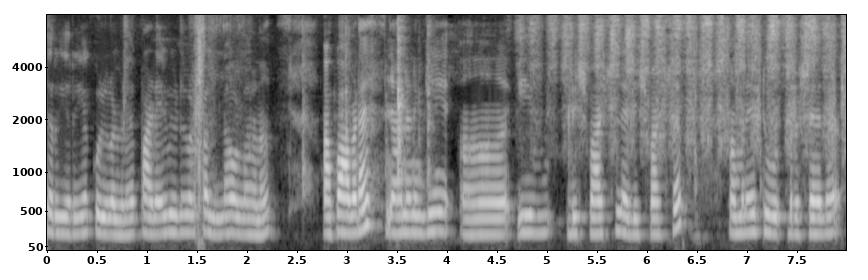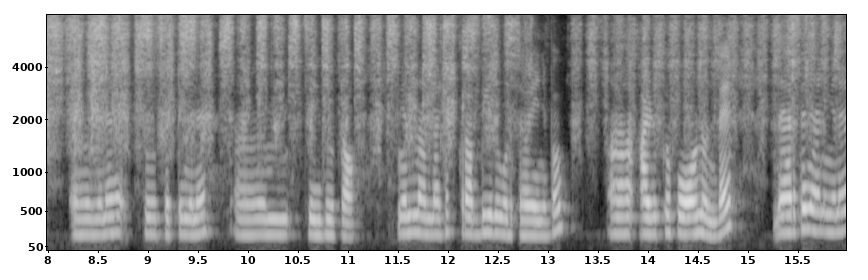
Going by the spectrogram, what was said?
ചെറിയ ചെറിയ കുഴികളുണ്ട് പഴയ വീടുകൾക്കെല്ലാം ഉള്ളതാണ്. അപ്പോൾ അവിടെ ഞാനാണെങ്കിൽ ഈ ഡിഷ് വാഷിലെ ഡിഷ് വാഷ് നമ്മുടെ ടൂത്ത് ബ്രഷേൽ ഇങ്ങനെ തൂത്തിട്ട് ഇങ്ങനെ ചെയ്തു കേട്ടോ ഇങ്ങനെ നന്നായിട്ട് സ്ക്രബ് ചെയ്ത് കൊടുത്തു കഴിഞ്ഞപ്പോൾ അഴുക്ക് പോകുന്നുണ്ട് നേരത്തെ ഞാനിങ്ങനെ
